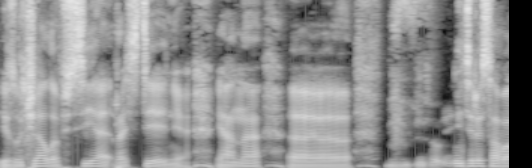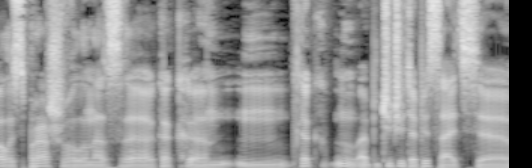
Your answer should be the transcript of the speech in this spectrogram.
изучала все растения. И она э, интересовалась, спрашивала нас, э, как, э, как ну, чуть-чуть описать. э,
